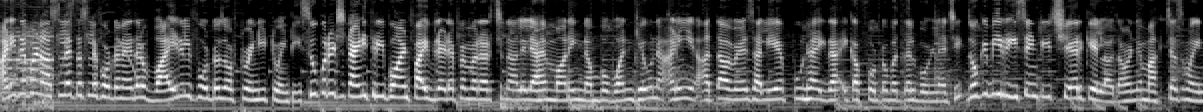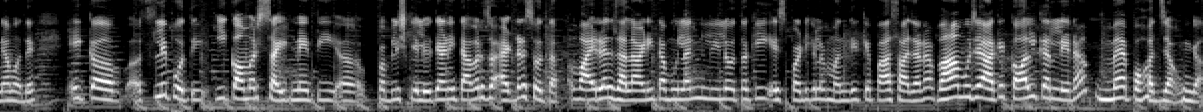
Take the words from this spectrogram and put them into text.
आणि ते पण असले तसले फ़ोटो नाही, तर viral photos of twenty twenty super hits ninety three point five red F वर अर्चना आलेले आहे. मॉर्निंग नंबर वन घेऊन आणि आता वेळ झाली आहे पुन्हा एकदा एका फोटोबद्दल बोलण्याची, जो की मी रिसेंटली शेअर केला होता, म्हणजे मागच्याच महिन्यामध्ये एक स्लिप होती ई कॉमर्स साईटने ती पब्लिश केली होती आणि त्यावर जो ॲड्रेस होता व्हायरल झाला आणि त्या मुलांनी लिहिलं होतं की, इस पर्टिक्युलर मंदिर के पास आ जाना, वहाँ मुझे आके कॉल कर लेना, मैं पहुँच जाऊँगा.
